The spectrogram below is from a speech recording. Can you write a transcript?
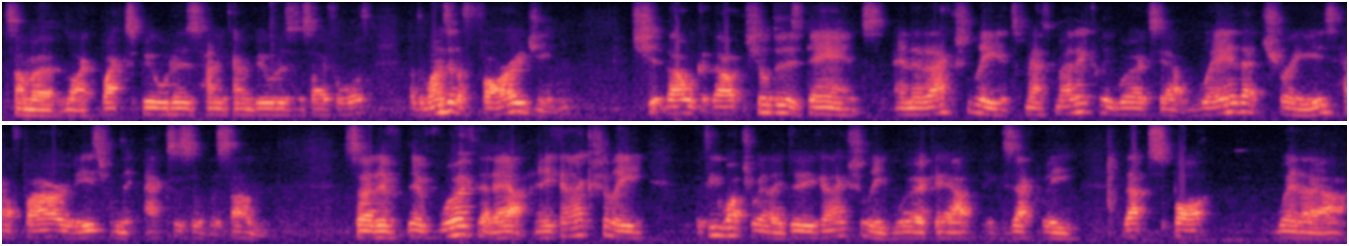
some are like wax builders, honeycomb builders, and so forth. But the ones that are foraging, she, they'll, they'll, she'll do this dance, and it actually it's mathematically works out where that tree is, how far it is from the axis of the sun. So they've, they've worked that out, and you can actually if you watch where they do, you can actually work out exactly that spot where they are.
